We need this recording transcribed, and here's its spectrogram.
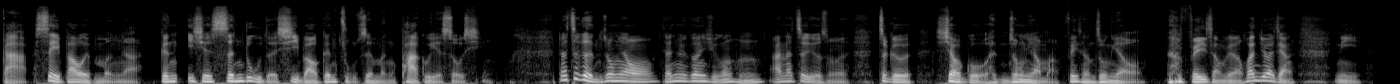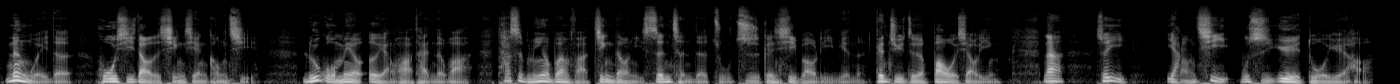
把细胞的门啊，跟一些深入的细胞跟组织的门怕鬼的收紧。那这个很重要哦。咱就跟许工，嗯啊，那这个有什么？这个效果很重要嘛，非常重要，非常非常。换句话讲，你认为的呼吸到的新鲜空气。如果没有二氧化碳的话，它是没有办法进到你深层的组织跟细胞里面的。根据这个包尔效应，那所以氧气不是越多越好，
